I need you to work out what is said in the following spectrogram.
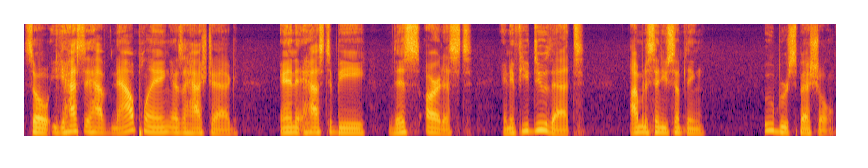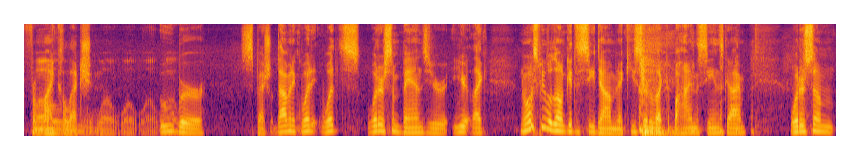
So it has to have now playing as a hashtag, and it has to be this artist. And if you do that, I'm gonna send you something uber special from my collection Whoa, whoa, whoa, whoa. uber special. Dominic, what what's what are some bands you're you're like? Most people don't get to see Dominic. He's sort of like a behind the scenes guy. What are some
